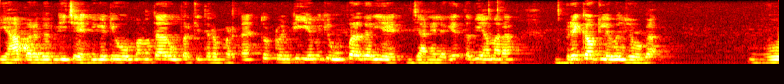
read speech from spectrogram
यहाँ पर अगर नीचे निगेटिव ओपन होता है और ऊपर की तरफ़ बढ़ता है तो 20 ई के ऊपर अगर ये जाने लगे तभी हमारा ब्रेकआउट लेवल जो होगा वो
